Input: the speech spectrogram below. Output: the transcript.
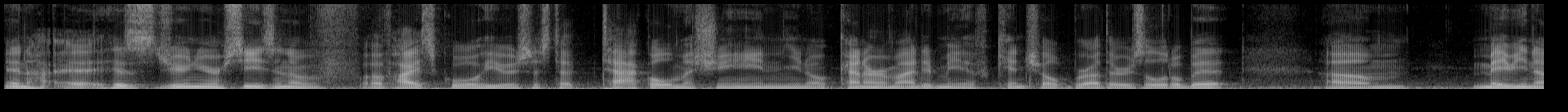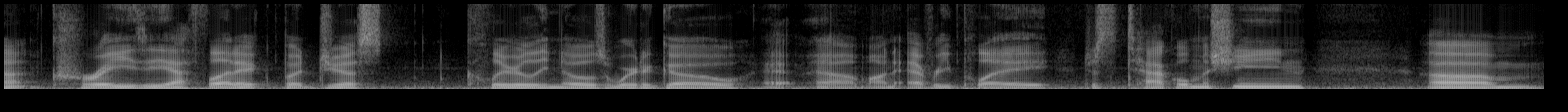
in his junior season of, of high school, he was just a tackle machine. You know, kind of reminded me of Kentrell Brothers a little bit. Um, maybe not crazy athletic, but just clearly knows where to go eh, um, on every play. Just a tackle machine. Um,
